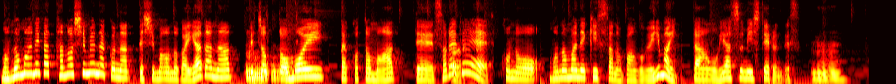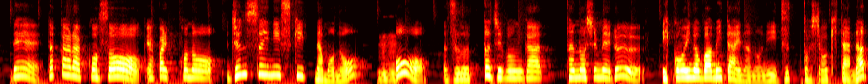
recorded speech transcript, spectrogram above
モノマネが楽しめなくなってしまうのが嫌だなってちょっと思ったこともあって、それで、このモノマネ喫茶の番組を今一旦お休みしてるんです。うん。で、だからこそ、やっぱりこの純粋に好きなものうん。をずっと自分が楽しめる憩いの場みたいなのにずっとしておきたいなっ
